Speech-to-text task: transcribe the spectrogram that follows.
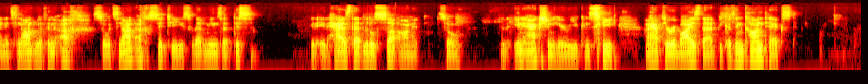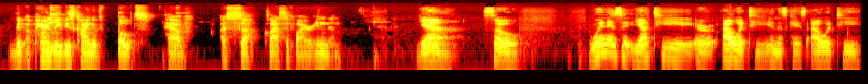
and it's not with an ach, so it's not ach city. So that means that this it, it has that little sa on it. So in action here, you can see I have to revise that because in context, the, apparently these kind of boats have a sa classifier in them. Yeah. So when is it yati or awati in this case, awati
